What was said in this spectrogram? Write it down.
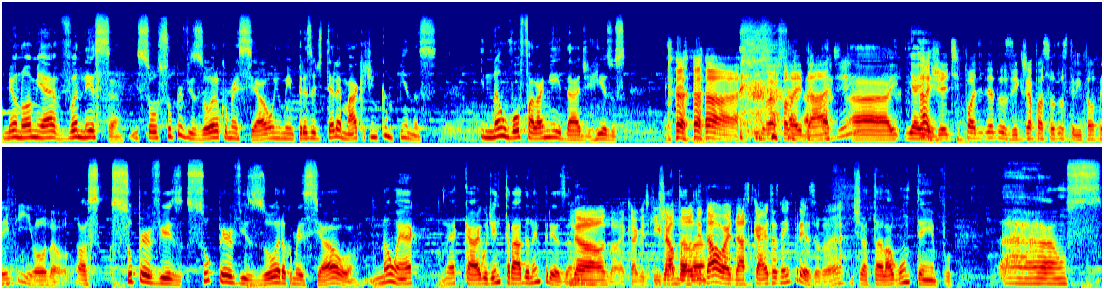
Meu nome é Vanessa e sou supervisora comercial em uma empresa de telemarketing em Campinas. E não vou falar minha idade, risos. não vai falar a idade. Ah? A gente pode deduzir que já passou dos 30 há um tempinho, ou não. Ó, supervis- supervisora comercial não é, não é cargo de entrada na empresa. né? Não, não, é cargo de quem já, Já tá manda lá. e dá ordem, dá as cartas na empresa, não é? Já tá lá há algum tempo. Ah, uns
